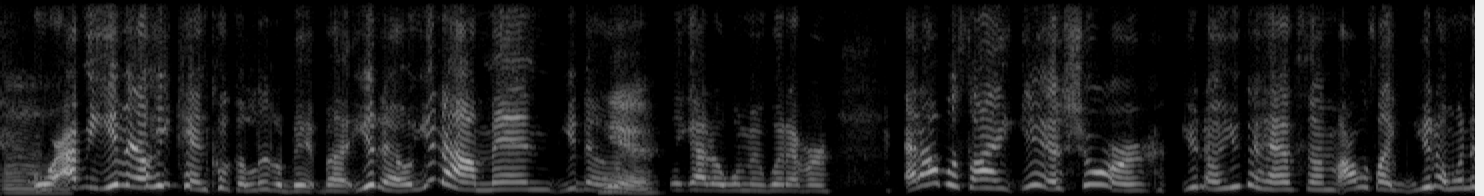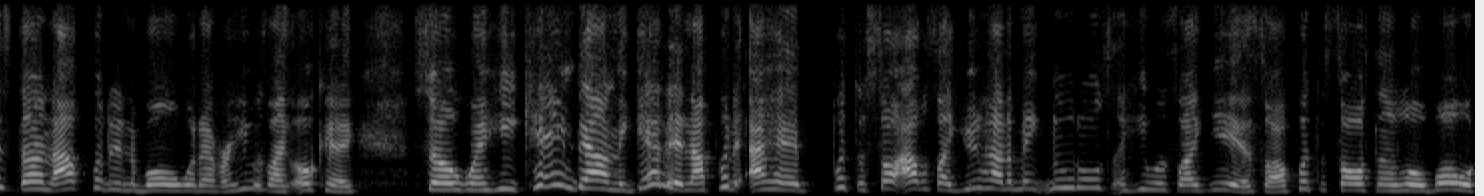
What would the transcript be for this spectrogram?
Mm. Or I mean, even though he can cook a little bit, but you know, you know how men, you know, yeah. they got a woman, whatever. And I was like, yeah, sure. You know, you can have some. I was like, you know, when it's done, I'll put it in a bowl, whatever. He was like, okay. So when he came down to get it, and I put it, I had put the salt. I was like, you know how to make noodles? And he was like, yeah. So I put the sauce in a little bowl,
